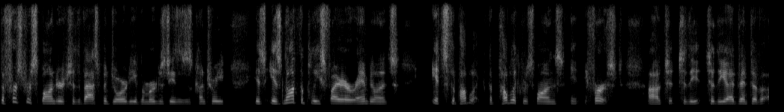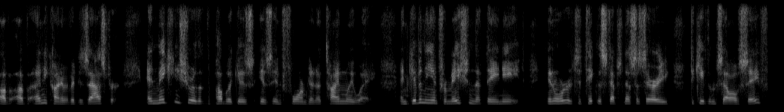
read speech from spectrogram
The first responder to the vast majority of emergencies in this country is is not the police, fire, or ambulance it's the public. The public responds first uh, to, to, the to the advent of, of, of, any kind of a disaster, and making sure that the public is is informed in a timely way and given the information that they need in order to take the steps necessary to keep themselves safe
